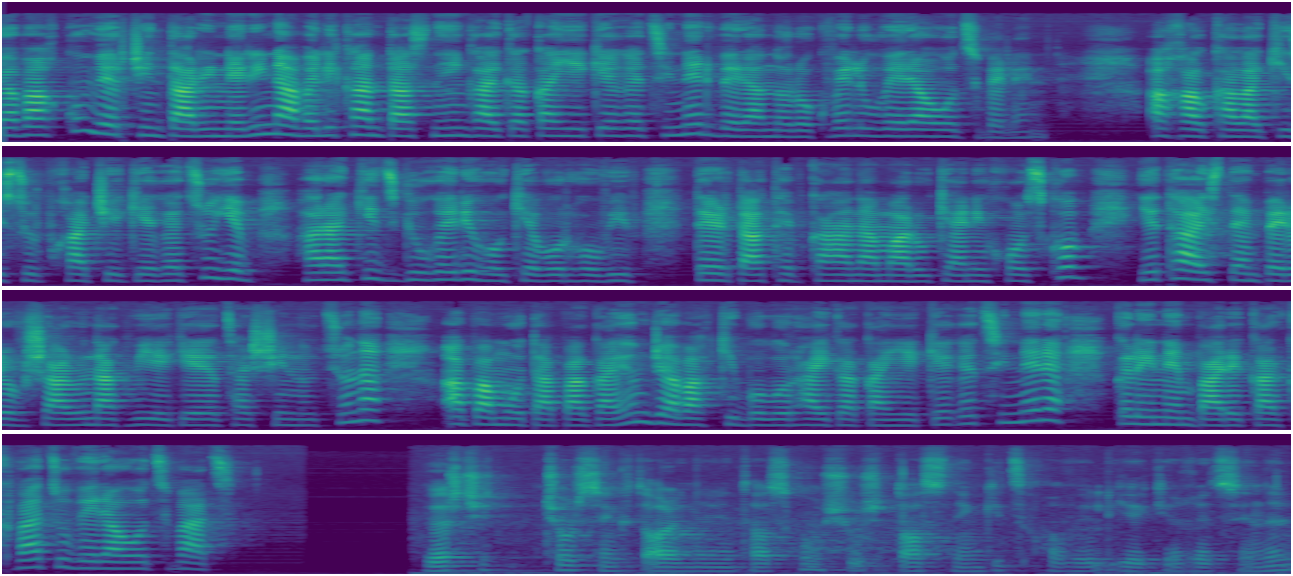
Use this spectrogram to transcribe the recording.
Ջավախքում վերջին տարիներին ավելի քան 15 հայկական եկեղեցիներ վերանորոգվել ու վերաօծվել են։ Ախալքալաքի Սուրբ Խաչ եկեղեցու եւ Հարակից գյուղերի հոգեվոր հովիվ Տեր Տաթև Քահանա Մարուկյանի խոսքով, եթե այս տեմպերով շարունակվի եկեղեցաշինությունը, ապա մոտ ապագայում Ջավախքի բոլոր հայկական եկեղեցիները կլինեն բարեկարգված ու վերաօծված։ Վերջի 4-5 տարիների ընթացքում շուրջ 15-ից ավելի եկեղեցիներ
